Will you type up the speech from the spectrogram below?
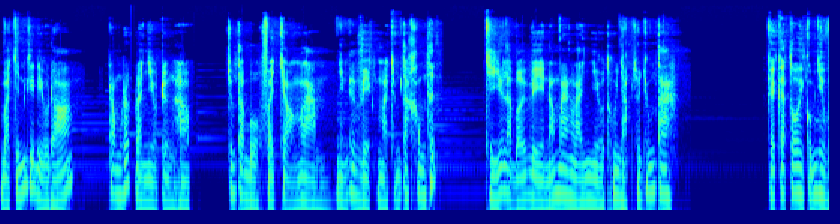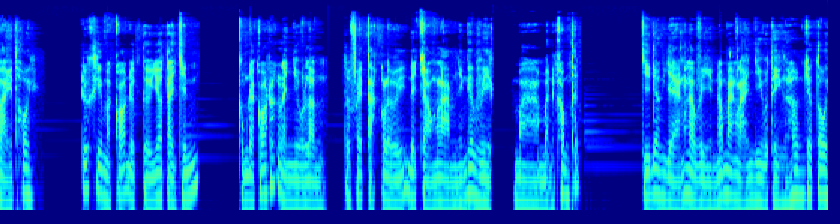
Và chính cái điều đó trong rất là nhiều trường hợp chúng ta buộc phải chọn làm những cái việc mà chúng ta không thích, chỉ là bởi vì nó mang lại nhiều thu nhập cho chúng ta. Kể cả tôi cũng như vậy thôi. Trước khi mà có được tự do tài chính, cũng đã có rất là nhiều lần tôi phải tặc lưỡi để chọn làm những cái việc mà mình không thích. Chỉ đơn giản là vì nó mang lại nhiều tiền hơn cho tôi.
